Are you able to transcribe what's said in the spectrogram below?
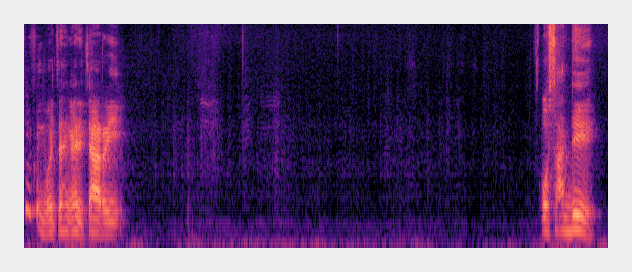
Bocah nggak dicari. Oh, Sade.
